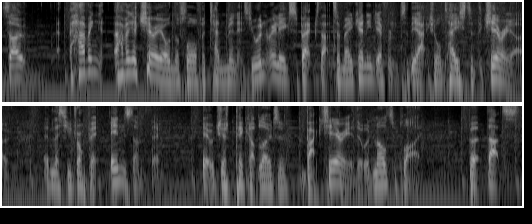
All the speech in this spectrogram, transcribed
So, having having a Cheerio on the floor for 10 minutes, you wouldn't really expect that to make any difference to the actual taste of the Cheerio unless you drop it in something. It would just pick up loads of bacteria that would multiply. But that's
